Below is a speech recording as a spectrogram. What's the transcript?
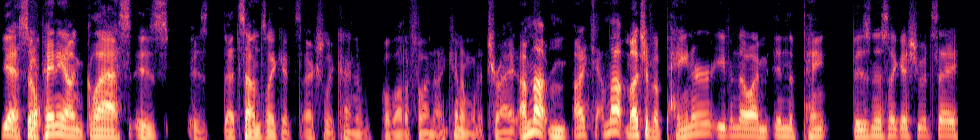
Yeah, so Yeah. painting on glass is is that sounds like it's actually kind of a lot of fun. I kind of want to try it. I'm not I, am not much of a painter, even though I'm in the paint business, I guess you would say.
